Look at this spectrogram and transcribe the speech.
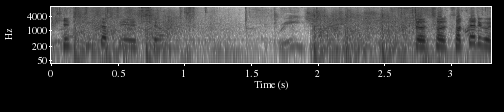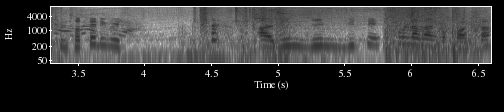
진짜 shield. 저, 저, 저 때리고 있음, 저 때리고 있음. 아, 님, 님 밑에 올라가는 거 봤다?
